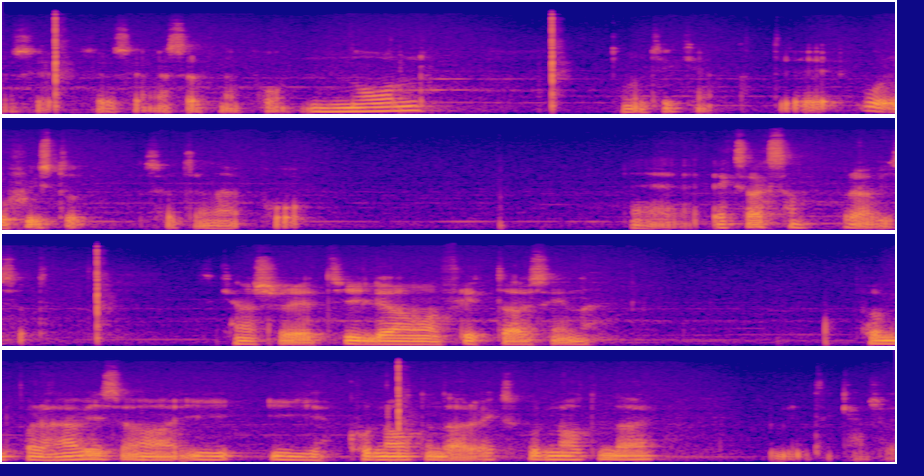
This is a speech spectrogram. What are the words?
Nu ska, ska vi se om jag sätter den på noll kan man tycka att det vore schysst att sätta den här på eh, x-axeln på det här viset. Så kanske det är tydligare om man flyttar sin punkt på det här viset. Ha y-koordinaten där och x-koordinaten där. Det blir inte kanske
